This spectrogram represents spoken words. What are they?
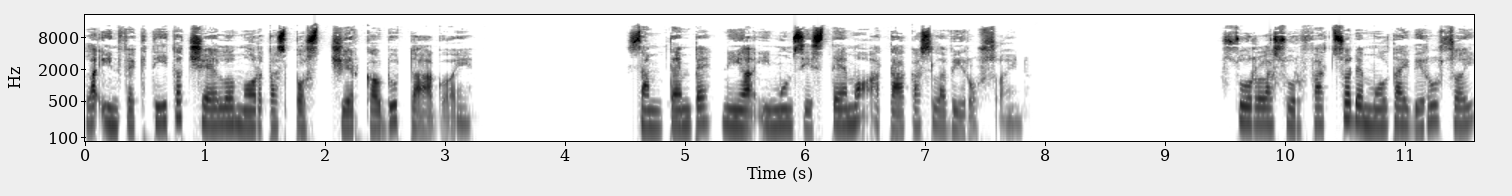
La infectita celo mortas post du tagoi. Samtempe nia immunsistemo atakas la virusoin. Sur la surfaco de multaj virusoj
